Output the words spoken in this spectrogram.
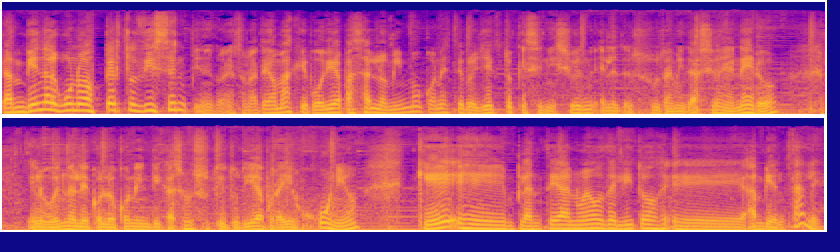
También algunos expertos dicen, y con esto no tengo más, que podría pasar lo mismo con este proyecto que se inició en, en su tramitación en enero. El gobierno le colocó una indicación sustitutiva por ahí en junio que eh, plantea nuevos delitos eh, ambientales.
